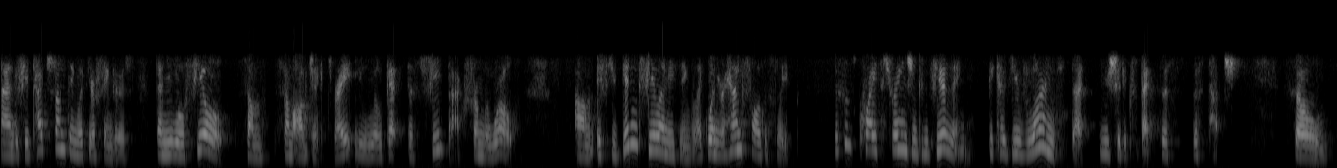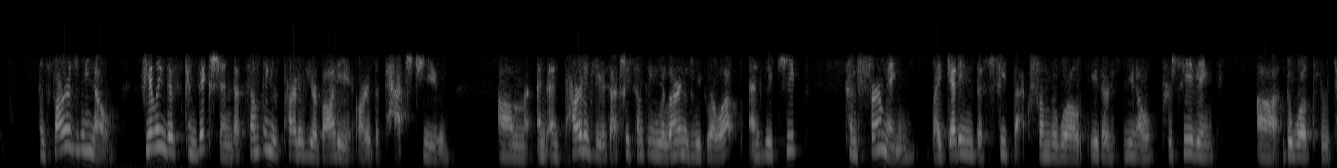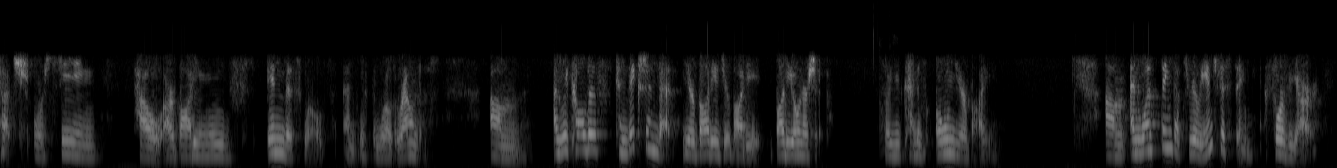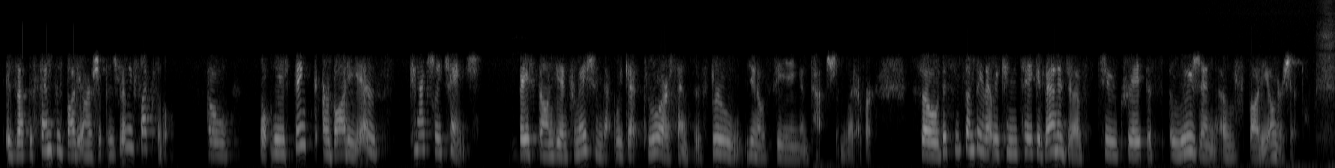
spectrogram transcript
And if you touch something with your fingers, then you will feel some some object, right? You will get this feedback from the world. Um, if you didn't feel anything, like when your hand falls asleep, this is quite strange and confusing because you've learned that you should expect this this touch. So, as far as we know, feeling this conviction that something is part of your body or is attached to you, um, and and part of you is actually something we learn as we grow up, and we keep confirming by getting this feedback from the world, either you know perceiving uh, the world through touch or seeing how our body moves in this world and with the world around us. Um, and we call this conviction that your body is your body, body ownership. So you kind of own your body. Um, and one thing that's really interesting for VR is that the sense of body ownership is really flexible. So what we think our body is can actually change based on the information that we get through our senses, through you know seeing and touch and whatever. So this is something that we can take advantage of to create this illusion of body ownership.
